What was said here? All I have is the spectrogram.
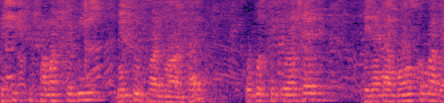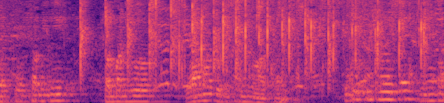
বিশিষ্ট সমাজসেবী বিষ্ণুধর মহাশয়, উপস্থিত রয়েছেন দিনাটা মহকুমা ব্যবসায়ী সমিতির সম্মানীয় রানা গোস্বামী মহাশয়, উপস্থিত রয়েছেন দিনাটা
